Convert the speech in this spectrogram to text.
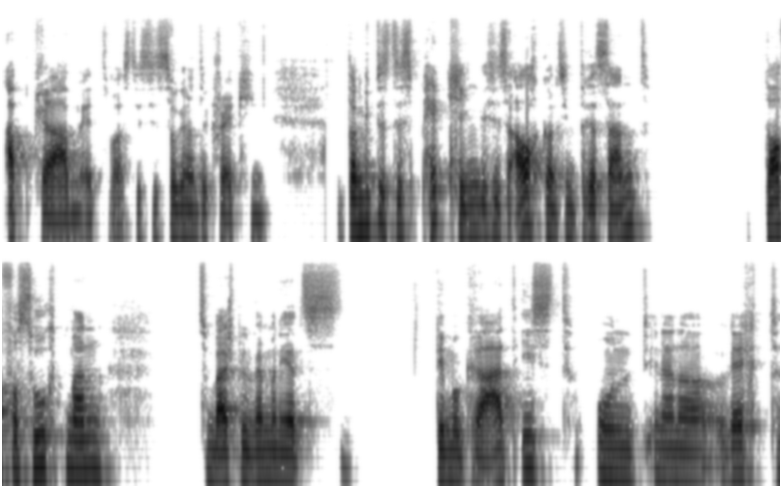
abgraben etwas. Das ist sogenannte Cracking. Dann gibt es das Packing, das ist auch ganz interessant. Da versucht man zum Beispiel, wenn man jetzt Demokrat ist und in einer recht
